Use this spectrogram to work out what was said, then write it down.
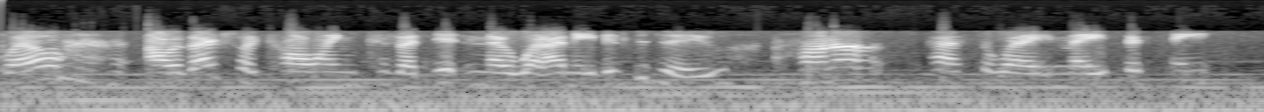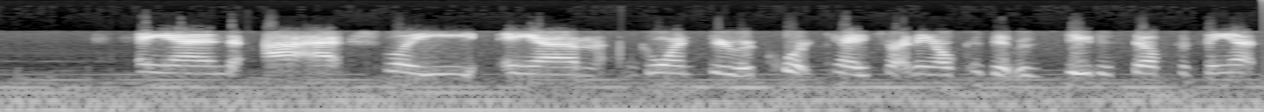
Well, I was actually calling because I didn't know what I needed to do. Hunter passed away May 15th, and I actually am going through a court case right now because it was due to self defense.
